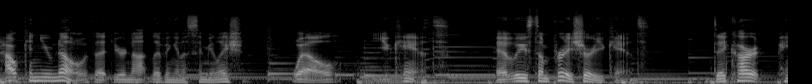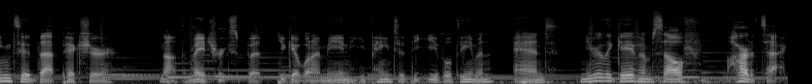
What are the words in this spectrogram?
How can you know that you're not living in a simulation? Well, you can't. At least I'm pretty sure you can't. Descartes painted that picture not the Matrix, but you get what I mean. He painted the evil demon and nearly gave himself a heart attack.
